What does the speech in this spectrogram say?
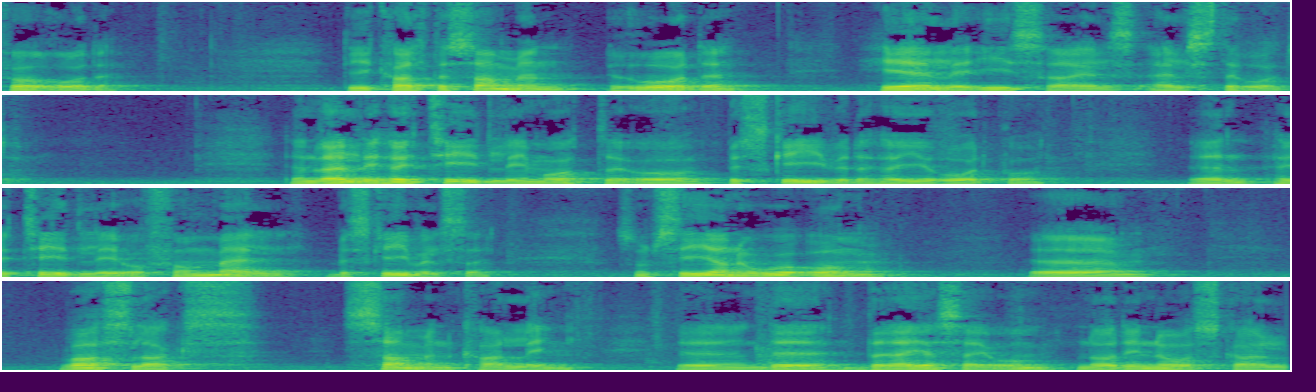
for rådet. De kalte sammen rådet hele Israels eldste råd. Det er en veldig høytidelig måte å beskrive Det høye råd på. En høytidelig og formell beskrivelse som sier noe om eh, hva slags sammenkalling eh, det dreier seg om når de nå skal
